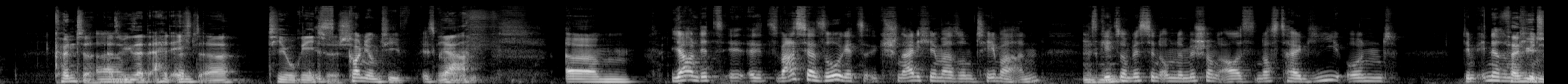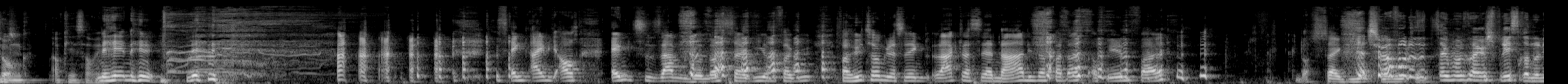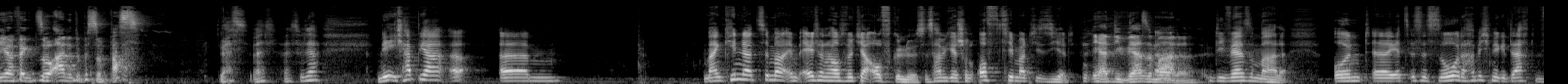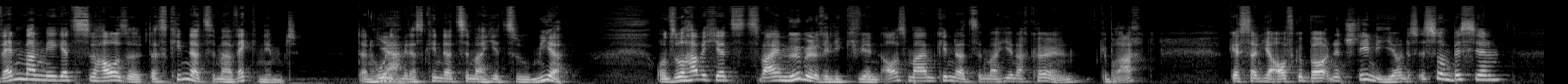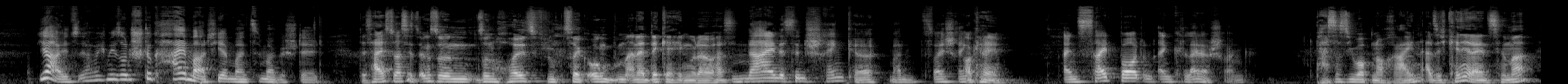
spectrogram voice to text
Könnte. Also wie gesagt, halt echt äh, theoretisch. Ist konjunktiv. Ist konjunktiv. Ja. Ähm, ja, und jetzt, äh, jetzt war es ja so, jetzt schneide ich hier mal so ein Thema an. Mhm. Es geht so ein bisschen um eine Mischung aus Nostalgie und dem inneren Verhütung. Kind. Okay, sorry. Nee, nee, nee. nee. das hängt eigentlich auch eng zusammen, so Nostalgie und Vergü Verhütung. Deswegen lag das sehr nah, dieser Verdacht, auf jeden Fall. Nostalgie. Stell dir mal vor, du sitzt irgendwo in einer Gesprächsrunde und jemand fängt so an und du bist so, was? Was? Was? Was will er? Nee, ich habe ja, äh, ähm, mein Kinderzimmer im Elternhaus wird ja aufgelöst. Das habe ich ja schon oft thematisiert. Ja, diverse Male. Äh, diverse Male. Und äh, jetzt ist es so, da habe ich mir gedacht, wenn man mir jetzt zu Hause das Kinderzimmer wegnimmt, dann hole ja. ich mir das Kinderzimmer hier zu mir. Und so habe ich jetzt zwei Möbelreliquien aus meinem Kinderzimmer hier nach Köln gebracht. Gestern hier aufgebaut und jetzt stehen die hier. Und es ist so ein bisschen, ja, jetzt habe ich mir so ein Stück Heimat hier in mein Zimmer gestellt. Das heißt, du hast jetzt irgend so ein, so ein Holzflugzeug irgendwo an der Decke hängen oder was? Nein, es sind Schränke, Mann, zwei Schränke. Okay. Ein Sideboard und ein Kleiderschrank. Passt das überhaupt noch rein? Also ich kenne ja dein Zimmer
